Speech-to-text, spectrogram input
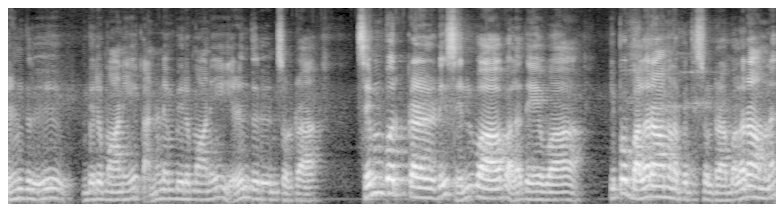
எழுந்திரு பெருமானே கண்ணனெம்பெருமானே எழுந்திருன்னு சொல்றா. செம்பற்கழடி செல்வா பலதேவா இப்போ பலராமனை பற்றி சொல்கிறா பலராமனை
